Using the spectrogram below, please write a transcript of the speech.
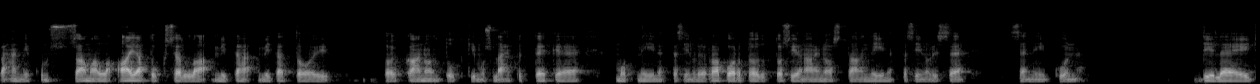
vähän niin kuin samalla ajatuksella, mitä, mitä toi, toi Canon tutkimus lähdetty tekee, mutta niin, että siinä oli raportoitu tosiaan ainoastaan niin, että siinä oli se, se niin kuin delayed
